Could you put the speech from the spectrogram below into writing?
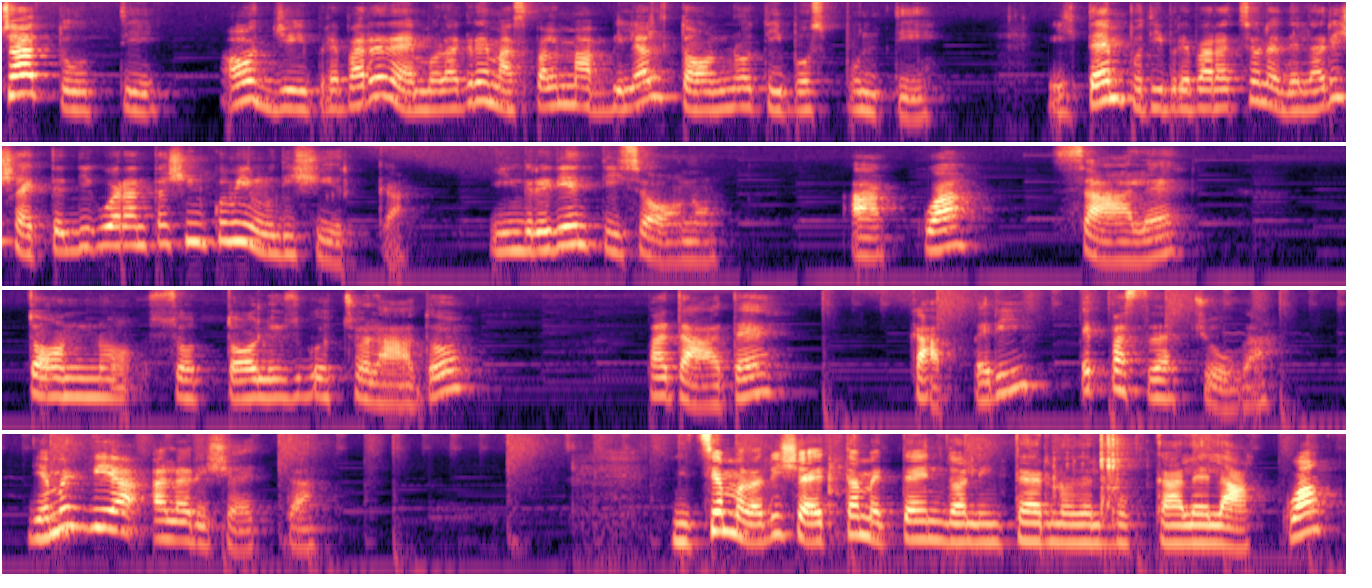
Ciao a tutti! Oggi prepareremo la crema spalmabile al tonno tipo spuntì. Il tempo di preparazione della ricetta è di 45 minuti circa. Gli ingredienti sono acqua, sale, tonno sott'olio sgocciolato, patate, capperi e pasta d'acciuga. Diamo il via alla ricetta. Iniziamo la ricetta mettendo all'interno del boccale l'acqua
